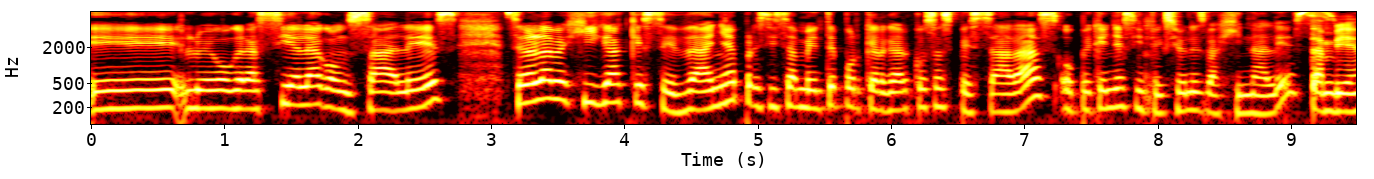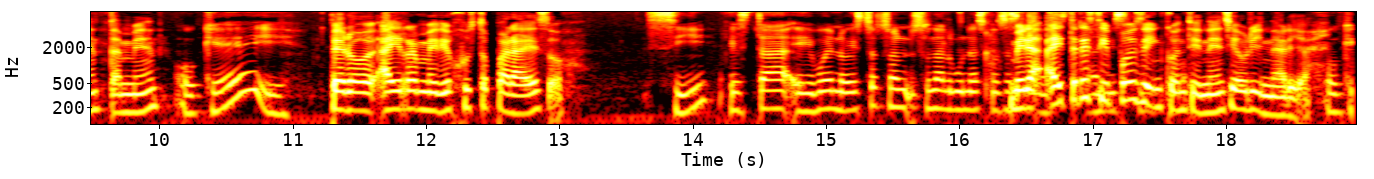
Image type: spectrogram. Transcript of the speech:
Eh, luego Graciela González, ¿será la vejiga que se daña precisamente por cargar cosas pesadas o pequeñas infecciones vaginales? También, también. Ok. Pero hay remedio justo para eso. Sí, está, eh, bueno, estas son, son algunas cosas. Mira, hay tres tipos de incontinencia urinaria. Ok.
